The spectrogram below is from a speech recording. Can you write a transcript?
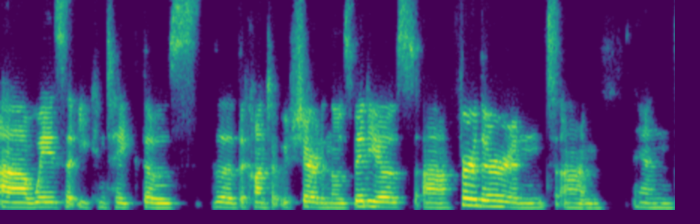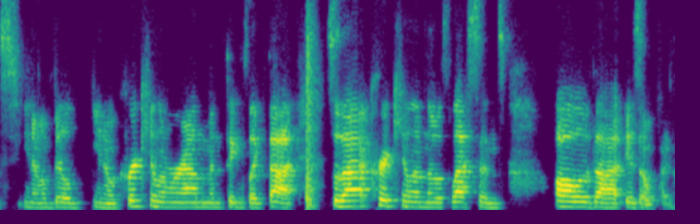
uh, ways that you can take those, the, the content we've shared in those videos uh, further and, um, and, you know, build, you know, curriculum around them and things like that. So that curriculum, those lessons, all of that is open.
